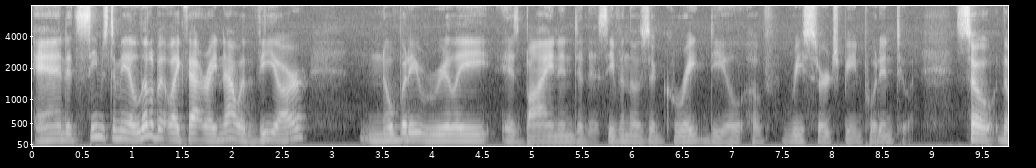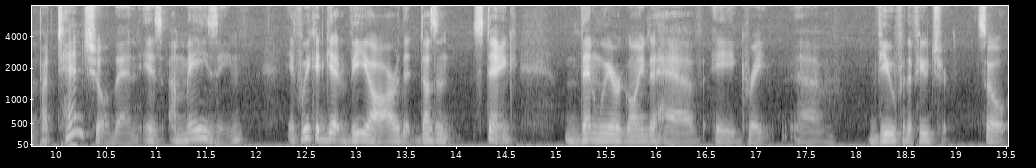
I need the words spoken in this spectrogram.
And it seems to me a little bit like that right now with VR. Nobody really is buying into this, even though there's a great deal of research being put into it. So the potential then is amazing. If we could get VR that doesn't stink, then we are going to have a great uh, view for the future. So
